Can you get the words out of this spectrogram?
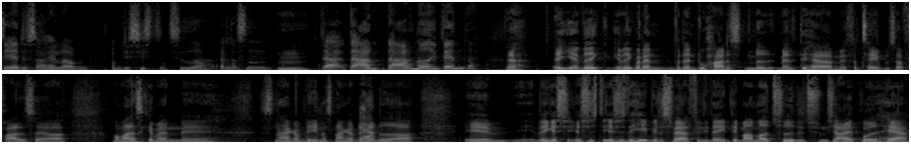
det er det så heller om, om de sidste tider. Eller sådan, mm. der, der, er, der er noget i vente. Ja. Jeg ved ikke, jeg ved ikke hvordan, hvordan du har det med, med alt det her med fortabelse og frelse, og hvor meget skal man øh, snakke om det ene og snakke om det ja. andet. Og, øh, jeg, ved ikke, jeg, jeg, synes, det, jeg synes, det er helt vildt svært, fordi det er, det er meget, meget tydeligt, synes jeg, både her,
